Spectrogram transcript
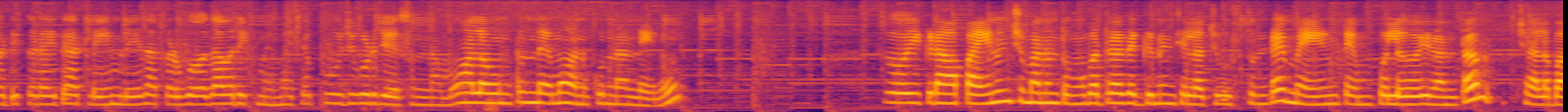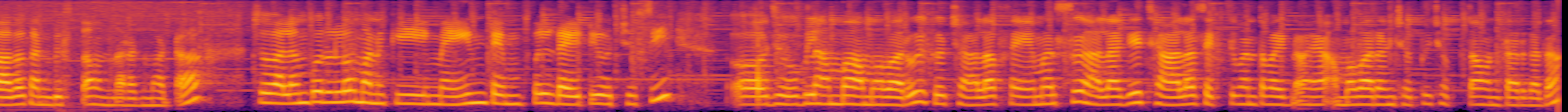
బట్ ఇక్కడైతే అట్లా ఏం లేదు. అక్కడ గోదావరికి మేమైతే పూజ కూడా చేస్తున్నాము. అలా ఉంటుందేమో అనుకున్నాను నేను. సో ఇక్కడ ఆ పైనుంచి మనం తుంగభద్ర దగ్గర నుంచి ఇలా చూస్తుంటే మెయిన్ టెంపుల్ ఇదంతా చాలా బాగా కనిపిస్తూ ఉన్నారనమాట సో అలంపూర్లో మనకి మెయిన్ టెంపుల్ డైటీ వచ్చేసి జోగులాంబ అమ్మవారు. ఇక్కడ చాలా ఫేమస్ అలాగే చాలా శక్తివంతమైన అమ్మవారు అని చెప్పి చెప్తా ఉంటారు కదా.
